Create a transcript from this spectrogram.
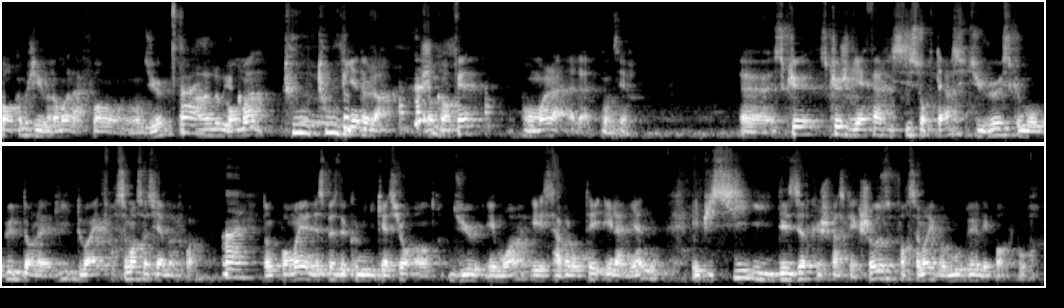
Bon, comme j'ai vraiment la foi en, en Dieu, Ouais. Pour moi, tout, tout vient de là. Donc en fait, pour moi, la, la- comment dire, euh, ce, que, ce que je viens faire ici sur Terre, si tu veux, ce que mon but dans la vie doit être forcément associé à ma foi. Ouais. Donc pour moi, il y a une espèce de communication entre Dieu et moi, et sa volonté et la mienne. Et puis s'il désire que je fasse quelque chose, forcément, il va m'ouvrir les portes pour.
